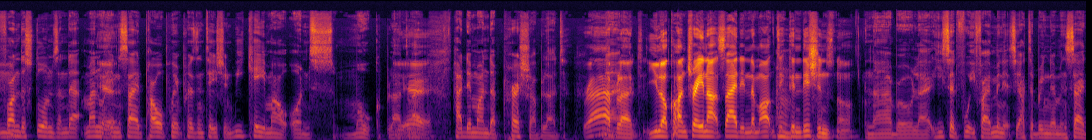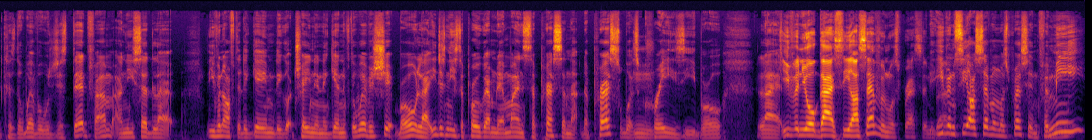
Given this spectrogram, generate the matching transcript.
Mm. Thunderstorms and that. Man, were inside. PowerPoint presentation. We came out on smoke, blood. Yeah. Like, had them under pressure, blood. Right, blood. You lot can't train outside in them Mm. Arctic conditions, no. Nah, bro. Like he said, forty-five minutes. He had to bring them inside because the weather was just dead, fam. And he said like. Even after the game, they got training again. If the weather's shit, bro, like he just needs to program their minds to press and that. The press was crazy, bro. Like Even your guy CR7 was pressing. blood. even CR7 was pressing. For me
